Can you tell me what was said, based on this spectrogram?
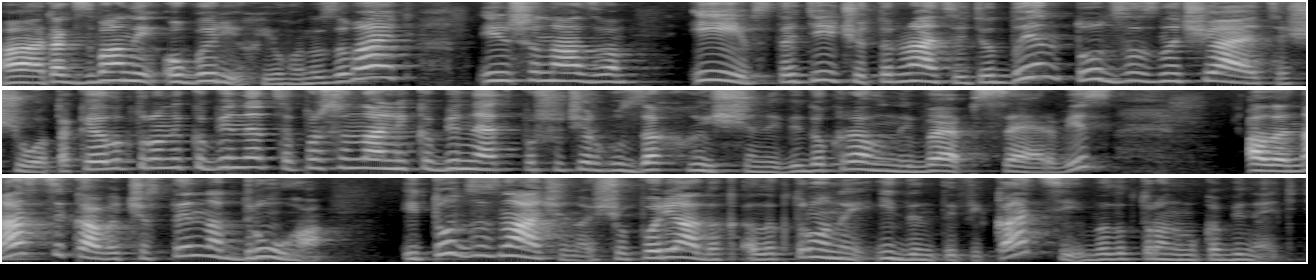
так званий оберіг його називають інша назва. І в статті 14.1 тут зазначається, що таке електронний кабінет це персональний кабінет, в першу чергу захищений, відокремлений веб-сервіс. Але нас цікавить частина друга. І тут зазначено, що порядок електронної ідентифікації в електронному кабінеті,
